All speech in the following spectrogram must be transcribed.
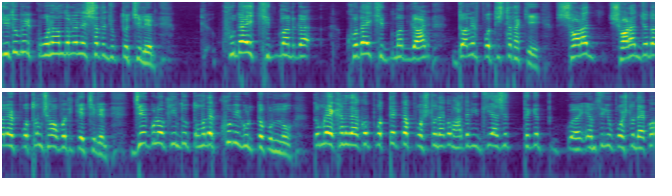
তিতুবির কোন আন্দোলনের সাথে যুক্ত ছিলেন? খুদাই খিদমাত খোদাই খিদমতগার দলের প্রতিষ্ঠা থাকে স্বরাজ, স্বরাজ্য দলের প্রথম সভাপতি কে ছিলেন? যেগুলো কিন্তু তোমাদের খুবই গুরুত্বপূর্ণ। তোমরা এখানে দেখো, প্রত্যেকটা প্রশ্ন দেখো, ভারতের ইতিহাসের থেকে এমসিকিউ প্রশ্ন দেখো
